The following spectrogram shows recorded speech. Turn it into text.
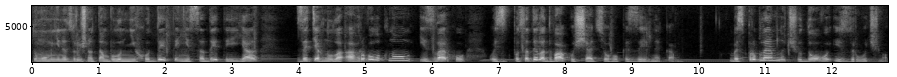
тому мені незручно там було ні ходити, ні садити. І я затягнула агроволокном і зверху ось посадила два куща цього кизильника. Безпроблемно, чудово і зручно.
